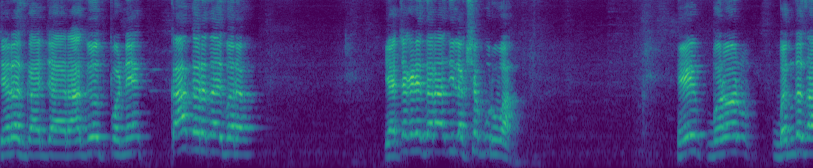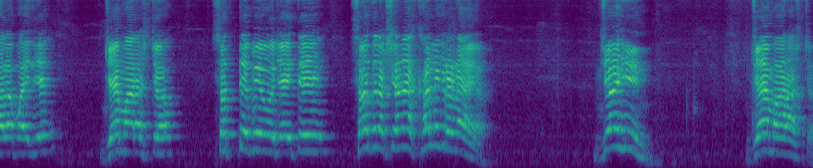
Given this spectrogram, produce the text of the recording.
चरस गांजा राजरोजपणे का करत आहे बरं? याच्याकडे जरा आधी लक्ष पुरवा. हे बरोबर बंद झाला पाहिजे. जय महाराष्ट्र. सत्यमेव जयते. सदरक्षणाय खलिग्रणाय जय हिंद. जय महाराष्ट्र.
